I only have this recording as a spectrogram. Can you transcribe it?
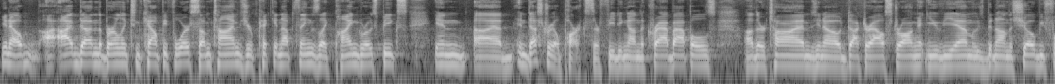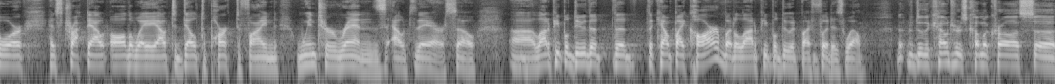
you know, I, have done the Burlington count before. Sometimes you're picking up things like pine grosbeaks in uh, industrial parks. They're feeding on the crab apples. Other times, you know, Dr. Al Strong at UVM, who's been on the show before, has trucked out all the way out to Delta Park to find winter wrens out there. So. Uh, a lot of people do the, the, the, count by car, but a lot of people do it by foot as well. Do the counters come across uh,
